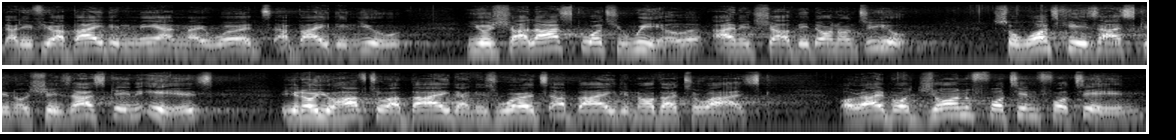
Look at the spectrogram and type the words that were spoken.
That if you abide in me and my words abide in you, you shall ask what you will, and it shall be done unto you. So, what he is asking or she is asking is, you know, you have to abide, and his words abide in order to ask. All right, but John 14 14,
